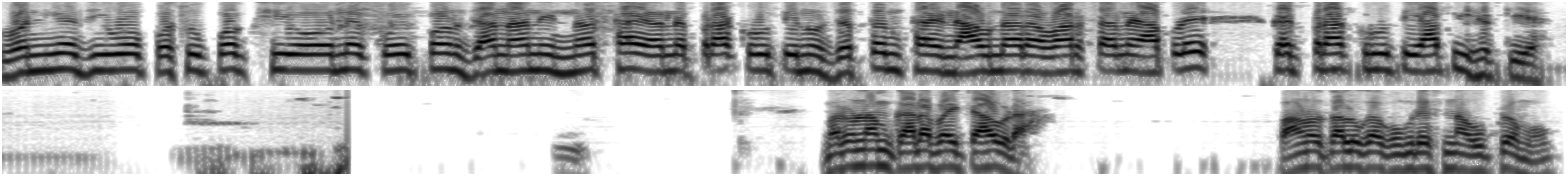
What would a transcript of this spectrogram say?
વન્યજીવો પશુ પક્ષીઓને કોઈ પણ જાનહાનિ ન થાય અને પ્રાકૃતિનું જતન થાય. અને આવનારા વારસાને આપણે કંઈક પ્રાકૃતિ આપી શકીએ? મારું નામ કારાભાઈ ચાવડા, પાણો તાલુકા કોંગ્રેસના ઉપપ્રમુખ.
